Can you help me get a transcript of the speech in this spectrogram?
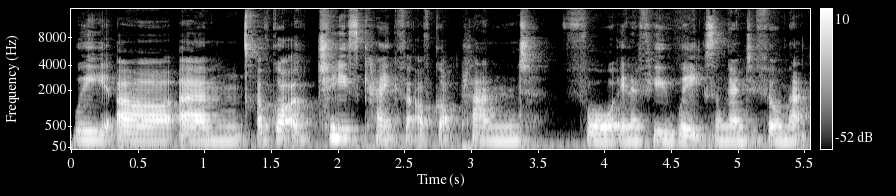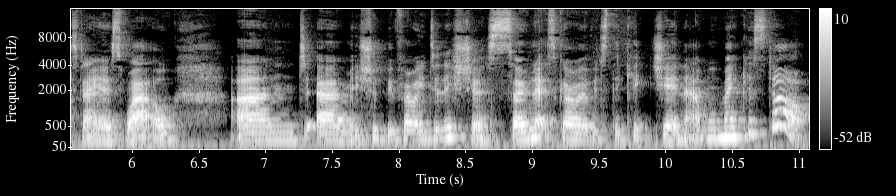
We are, um, I've got a cheesecake that I've got planned for in a few weeks. I'm going to film that today as well. And um, it should be very delicious. So let's go over to the kitchen and we'll make a start.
